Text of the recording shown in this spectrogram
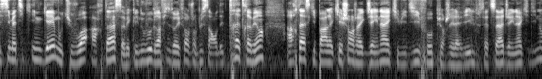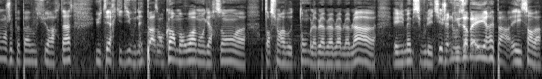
cinématiques in-game où tu vois Arthas avec les nouveaux graphismes de Reforge, en plus ça rendait très très bien. Arthas qui parle, qui échange avec Jaina et qui lui dit il faut purger la ville, tout ça, ça. Jaina qui dit non je peux pas vous suivre Arthas. Uther qui dit vous n'êtes pas encore mon roi mon garçon, euh, attention à votre tombe, blablabla. Bla, bla, euh, et même si vous l'étiez je ne vous obéirai pas. Et il s'en va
